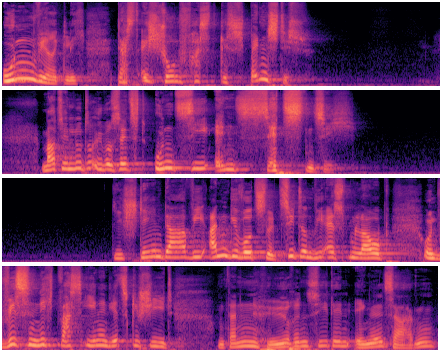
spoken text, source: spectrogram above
unwirklich, das ist schon fast gespenstisch. Martin Luther übersetzt, und sie entsetzten sich. Die stehen da wie angewurzelt, zittern wie Espenlaub und wissen nicht, was ihnen jetzt geschieht. Und dann hören sie den Engel sagen,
